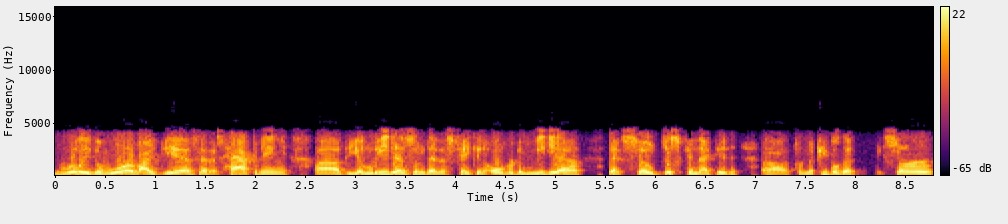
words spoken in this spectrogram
really the war of ideas that is happening, uh, the elitism that has taken over the media that's so disconnected uh, from the people that they serve.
